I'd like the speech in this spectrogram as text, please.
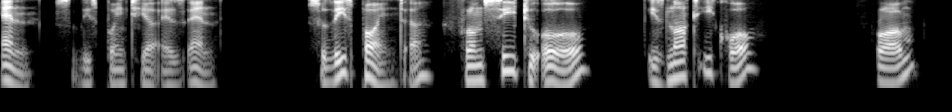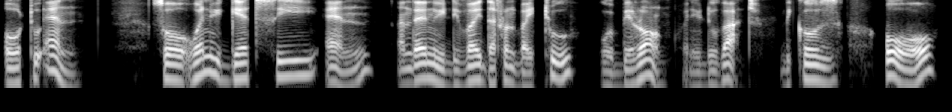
N. So this point here is N. So this point uh, from C to O is not equal from O to N. So when we get Cn and then we divide that one by 2, we'll be wrong when you do that. Because O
